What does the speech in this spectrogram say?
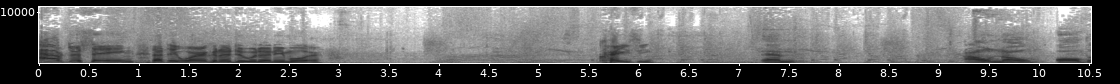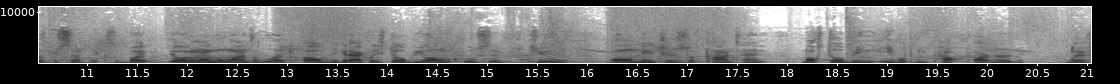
after saying that they weren't gonna do it anymore. Crazy. And I don't know all the specifics, but it was along the lines of like, oh, they could actually still be all inclusive to all natures of content while still being able to be par- partnered with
